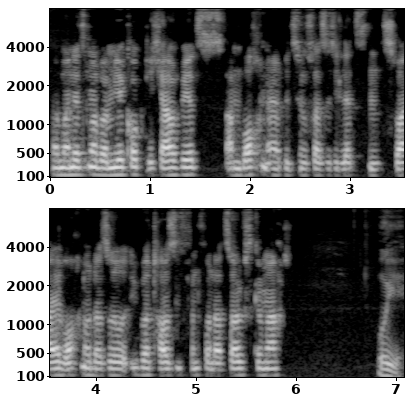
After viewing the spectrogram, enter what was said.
wenn man jetzt mal bei mir guckt, ich habe jetzt am Wochenende, beziehungsweise die letzten zwei Wochen oder so, über 1500 Zeugs gemacht Ui.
